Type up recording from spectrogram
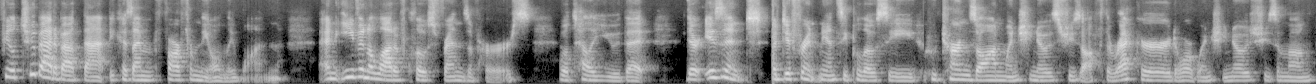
feel too bad about that because I'm far from the only one. And even a lot of close friends of hers will tell you that there isn't a different Nancy Pelosi who turns on when she knows she's off the record or when she knows she's among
